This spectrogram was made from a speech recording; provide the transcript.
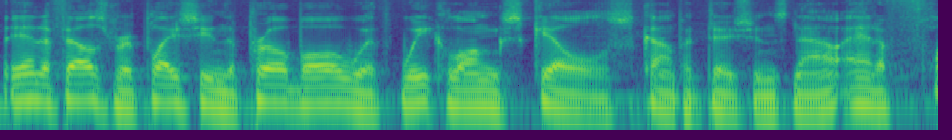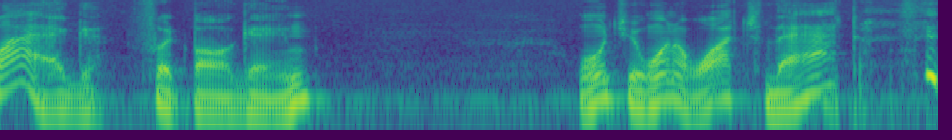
The NFL's replacing the Pro Bowl with week-long skills competitions now and a flag football game. Won't you want to watch that?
